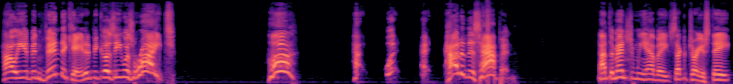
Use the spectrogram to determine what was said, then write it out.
how he had been vindicated because he was right. Huh? How, what? How did this happen? Not to mention, we have a Secretary of State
